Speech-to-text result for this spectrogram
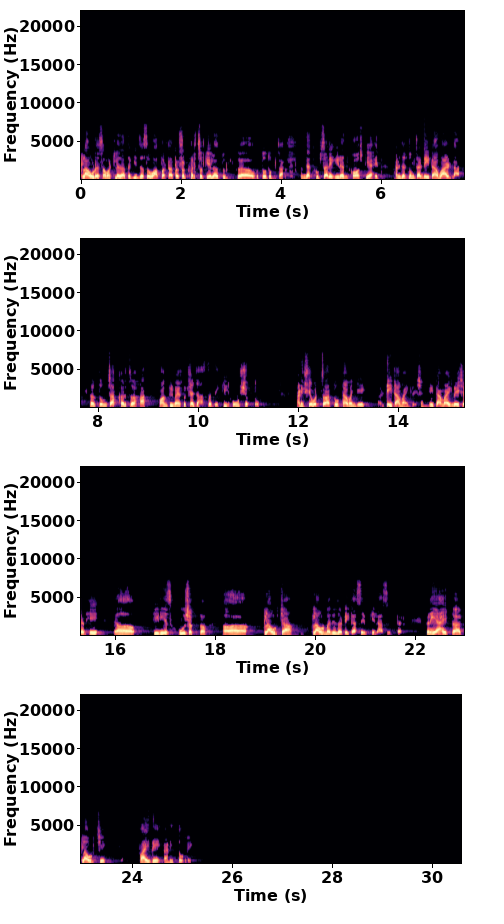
क्लाउड असं म्हटलं जातं की जसं वापरता तसं खर्च केला होतो तुमचा. पण त्यात खूप सारे हिडन कॉस्टही आहेत. आणि जर तुमचा डेटा वाढला तर तुमचा खर्च हा ऑनपेक्षा जास्त देखील होऊ शकतो. आणि शेवटचा तोटा म्हणजे डेटा मायग्रेशन डेटा मायग्रेशन हे टीडीएस होऊ शकतं क्लाउडच्या क्लाउडमध्ये जर डेटा सेव्ह केला असेल तर. तर हे आहेत क्लाउडचे फायदे आणि तोटे.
